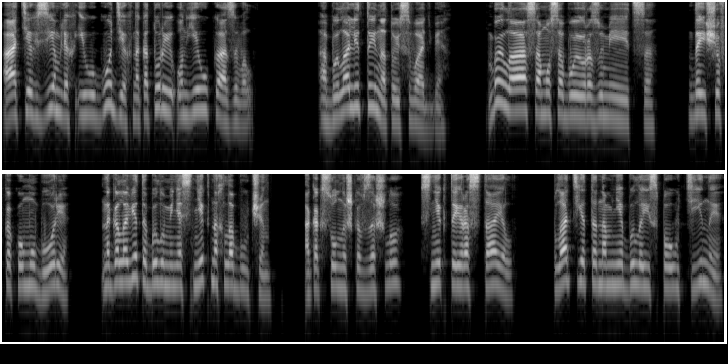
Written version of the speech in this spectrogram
а о тех землях и угодьях, на которые он ей указывал. «А была ли ты на той свадьбе?» «Была, само собой, разумеется. Да еще в каком уборе. На голове-то был у меня снег нахлобучен, а как солнышко взошло, снег-то и растаял. Платье-то на мне было из паутины.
